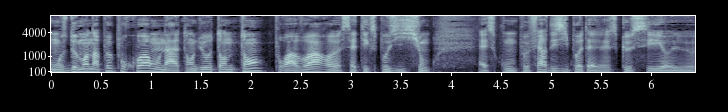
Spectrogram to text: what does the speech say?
On se demande un peu pourquoi on a attendu autant de temps pour avoir euh, cette exposition. Est-ce qu'on peut faire des hypothèses? Est-ce que c'est euh,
